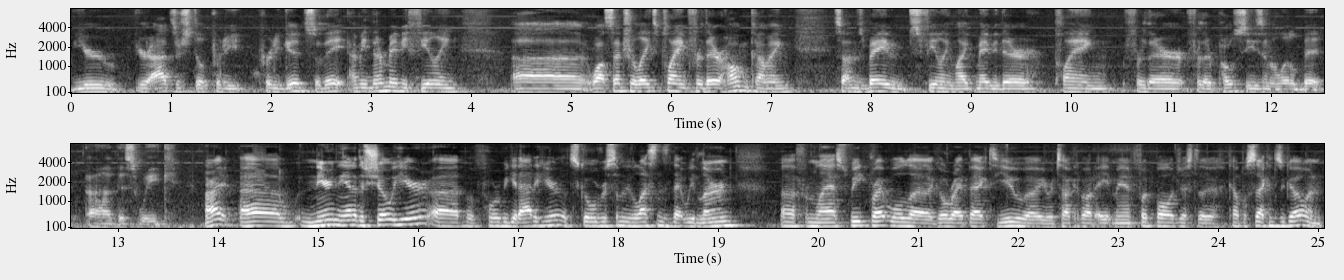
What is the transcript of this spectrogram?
your your odds are still pretty pretty good. So they, I mean, they're maybe feeling uh, while Central Lake's playing for their homecoming. Sutton's Bay is feeling like maybe they're playing for their for their postseason a little bit uh, this week. All right, uh, nearing the end of the show here. Uh, before we get out of here, let's go over some of the lessons that we learned uh, from last week. Brett, we'll uh, go right back to you. Uh, you were talking about eight man football just a couple seconds ago, and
